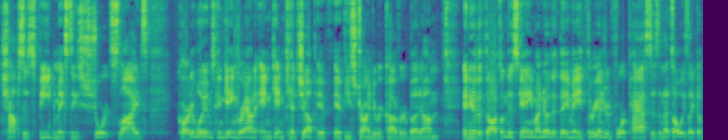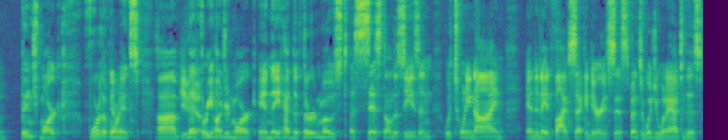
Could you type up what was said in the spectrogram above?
chops his feet and makes these short slides. Carter Williams can gain ground and can catch up if, if he's trying to recover. But um, any other thoughts on this game? I know that they made 304 passes, and that's always like a benchmark for the Hornets, um, yeah, that yeah. 300 mark. And they had the third most assist on the season with 29, and then they had five secondary assists. Spencer, what do you want to add to this?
